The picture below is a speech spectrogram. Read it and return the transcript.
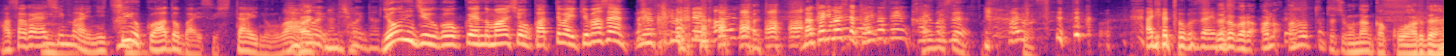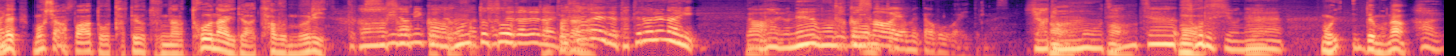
阿佐ヶ谷姉妹に強くアドバイスしたいのは、はい。はい。なんでしょう。45億円のマンションを買ってはいけません。いや買いません。買えない わかりました。買いません。買います。買いません ありがとうございます。でだからあのあの人たちもなんかこうあれだよね、もしアパートを建てようとするなら島内では多分無理。ああそうか。本当そう。建てられない阿佐ヶ谷では建てられない。だよね本当。今はやめた方がいいと思います。いやでももう全然そうですよね。もうでもなはい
